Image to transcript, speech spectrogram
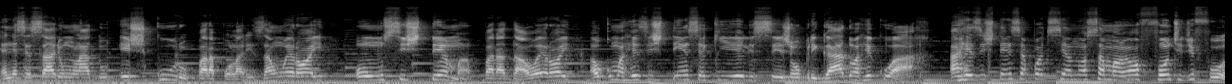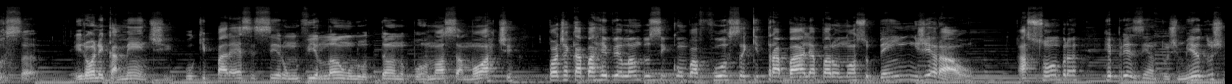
é necessário um lado escuro para polarizar um herói ou um sistema para dar ao herói alguma resistência que ele seja obrigado a recuar. A resistência pode ser a nossa maior fonte de força. Ironicamente, o que parece ser um vilão lutando por nossa morte pode acabar revelando-se como a força que trabalha para o nosso bem em geral. A sombra representa os medos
